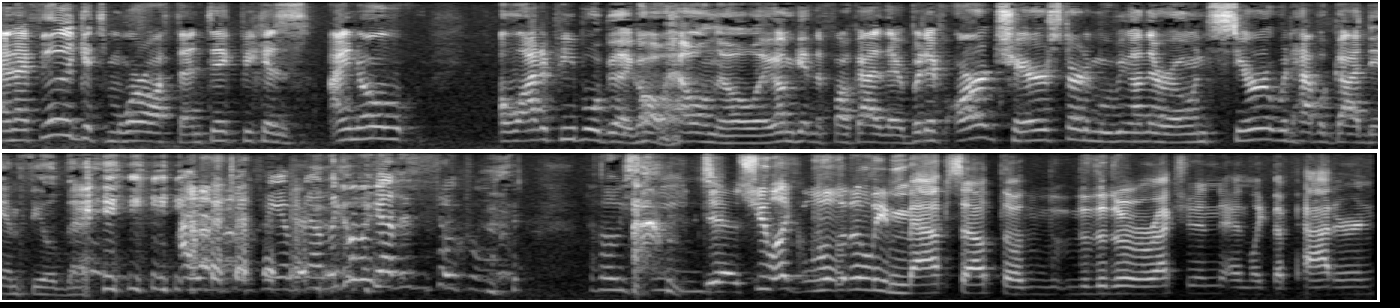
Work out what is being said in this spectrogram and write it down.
and I feel like it's more authentic because I know a lot of people would be like, "Oh hell no!" Like I'm getting the fuck out of there. But if our chairs started moving on their own, Sierra would have a goddamn field day. I love jumping up and down. Like, oh my god, this is so cool. I've always dreamed. Yeah, she like literally maps out the the, the direction and like the pattern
